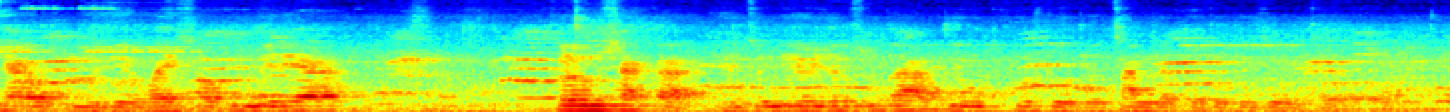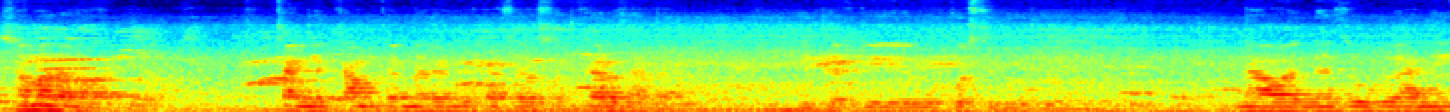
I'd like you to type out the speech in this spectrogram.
ह्या म्हणजे व्हॉइस ऑफ मीडिया कळम शाखा यांचं नियोजन सुद्धा अति उत्कृष्ट होतं चांगल्या पद्धतीचं होतं. समाधान वाटलं चांगलं काम करणाऱ्या लोकांचा सत्कार झाला. इतर जे उपस्थित होते नावाजण्याजोगं आणि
